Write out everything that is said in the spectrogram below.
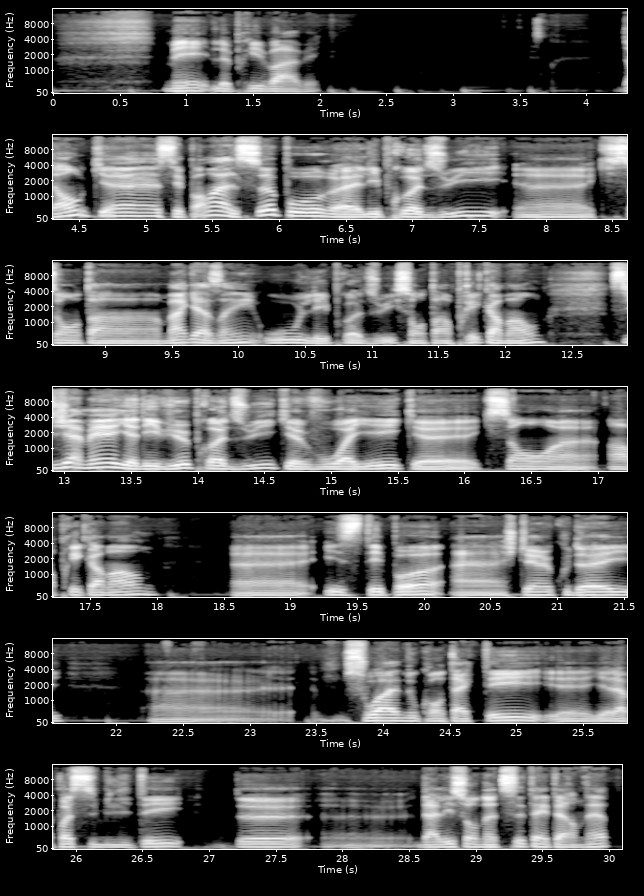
mais le prix va avec. Donc, euh, c'est pas mal ça pour euh, les produits euh, qui sont en magasin ou les produits qui sont en précommande. Si jamais il y a des vieux produits que vous voyez qui sont en précommande, n'hésitez pas à jeter un coup d'œil soit nous contacter. Il y a la possibilité d'aller sur notre site Internet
